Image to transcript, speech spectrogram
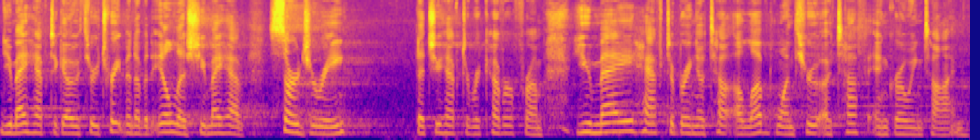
You may have to go through treatment of an illness. You may have surgery that you have to recover from. You may have to bring a, t- a loved one through a tough and growing time.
